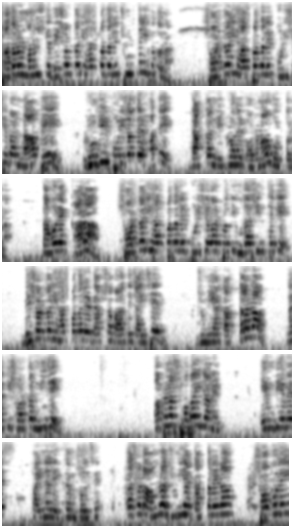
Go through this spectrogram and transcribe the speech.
সাধারণ মানুষকে বেসরকারি হাসপাতালে ছুটতেই হতো না। সরকারি হাসপাতালে পরিষেবা না পেয়ে রোগীর পরিজনদের হাতে ডাক্তার নিগ্রহের ঘটনাও ঘটত না। তাহলে কারা সরকারি হাসপাতালের পরিষেবার প্রতি উদাসীন থেকে বেসরকারি হাসপাতালের ব্যবসা বাড়াতে চাইছেন জুনিয়র ডাক্তাররা নাকি সরকার নিজেই আপনারা সবাই জানেন এমডিএমএস ফাইনাল এক্সাম চলছে। তাছাড়া আমরা জুনিয়র ডাক্তারেরা সকলেই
